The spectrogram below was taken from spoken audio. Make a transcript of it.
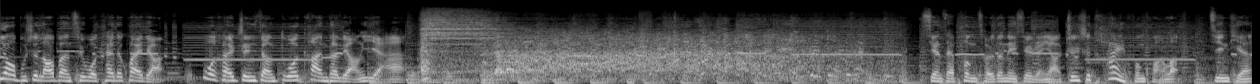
要不是老板催我开的快点我还真想多看她两眼。现在碰瓷儿的那些人呀，真是太疯狂了。今天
